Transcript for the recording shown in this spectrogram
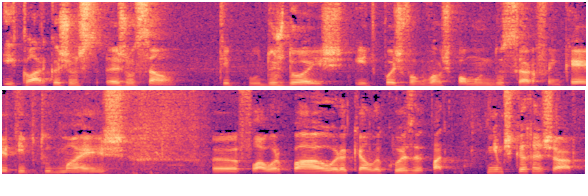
E claro que a, jun a junção tipo, dos dois e depois vamos para o mundo do surf em que é tipo tudo mais uh, flower power, aquela coisa, pá, tínhamos que arranjar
